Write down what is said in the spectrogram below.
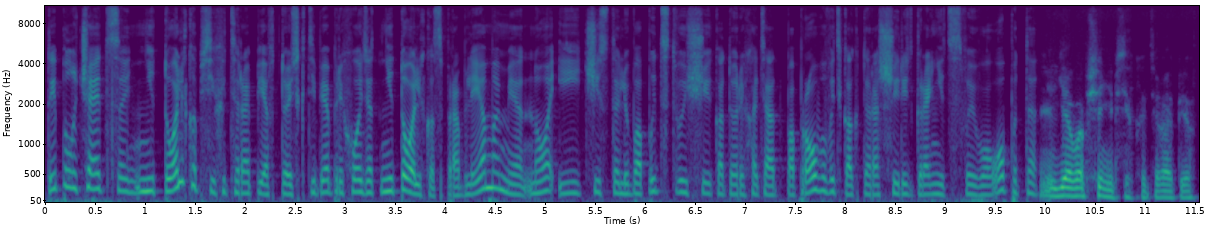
Ты, получается, не только психотерапевт, то есть к тебе приходят не только с проблемами, но и чисто любопытствующие, которые хотят попробовать как-то расширить границы своего опыта. Я вообще не психотерапевт.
